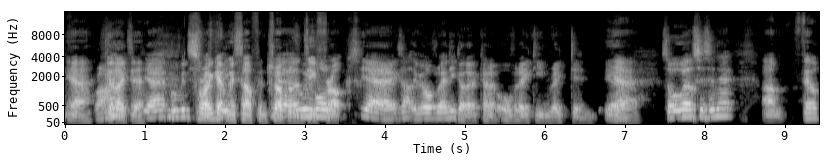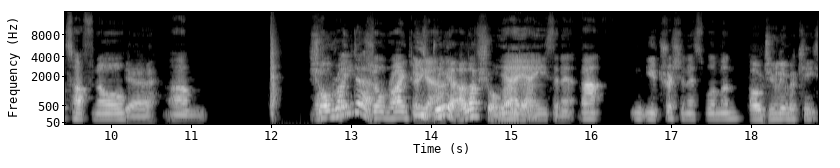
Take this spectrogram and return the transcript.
Yeah, Right? good idea. Yeah, moving Before I swiftly. get myself in trouble Yeah, and we've all- defrocked. Yeah, exactly. We've already got a kind of over eighteen rating. Yeah. So who else is in it? Um, Phil Tufnell. Yeah. Um, Shaun Ryder. Shaun Ryder. He's yeah. brilliant. I love Shaun Yeah, Ryder. yeah, yeah, he's in it. That nutritionist woman. Oh, Julia McKeith.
